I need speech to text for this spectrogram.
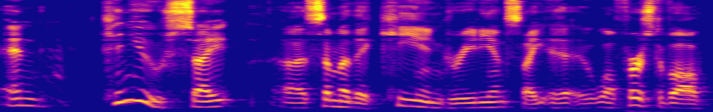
And can you cite uh, some of the key ingredients? Like, uh, well, first of all,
